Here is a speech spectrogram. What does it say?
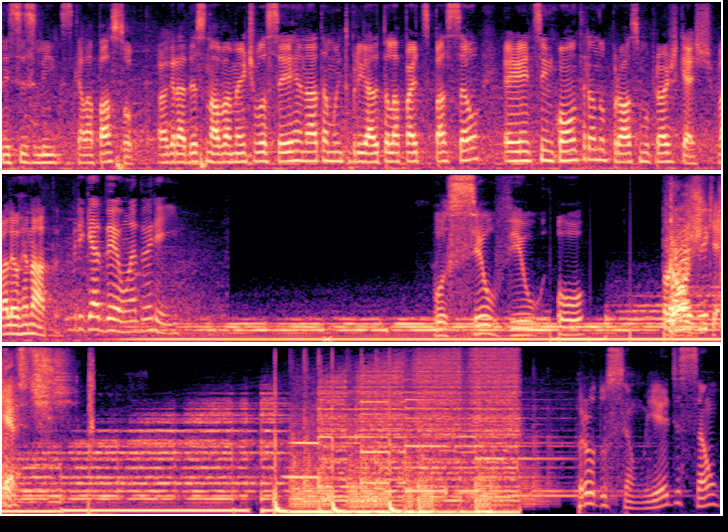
nesses links que ela passou. Eu agradeço novamente você, Renata. Muito obrigado pela participação e a gente se encontra no próximo podcast. Valeu, Renata. Obrigadão, adorei. Você ouviu o Projecast. Produção e edição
